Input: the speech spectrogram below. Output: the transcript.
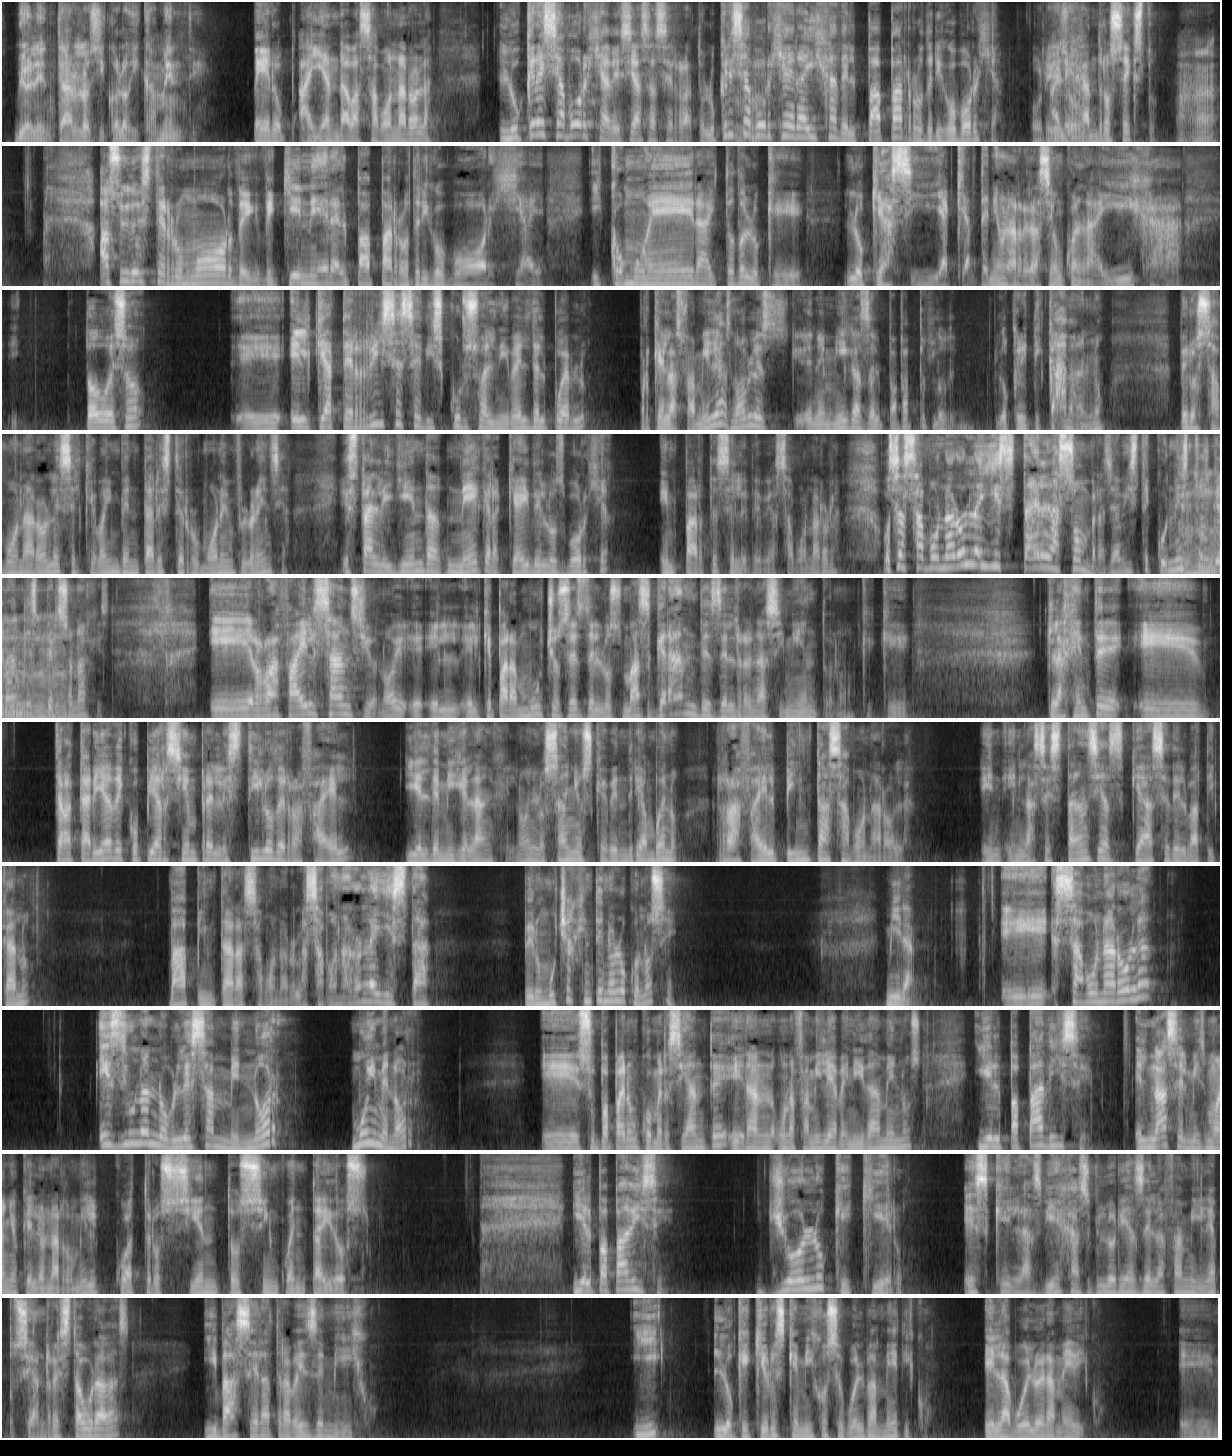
violentarlo psicológicamente. Pero ahí andaba Savonarola. Lucrecia Borgia, decías hace rato. Lucrecia Borgia era hija del Papa Rodrigo Borgia. Alejandro VI. Ajá. ¿Has oído este rumor de, quién era el Papa Rodrigo Borgia y, y cómo era y todo lo que, lo que hacía, que tenía una relación con la hija? Y todo eso, eh, el que aterriza ese discurso al nivel del pueblo, porque las familias nobles enemigas del Papa pues lo, lo criticaban, ¿no? Pero Savonarola es el que va a inventar este rumor en Florencia. Esta leyenda negra que hay de los Borgia, en parte se le debe a Savonarola. O sea, Savonarola ahí está en las sombras, ya viste, con estos grandes personajes. Eh, Rafael Sanzio, ¿no? El, el que para muchos es de los más grandes del Renacimiento, ¿no? Que, la gente eh, trataría de copiar siempre el estilo de Rafael y el de Miguel Ángel, ¿no? En los años que vendrían, bueno, Rafael pinta a Savonarola. En, en las estancias que hace del Vaticano, va a pintar a Savonarola. Savonarola ahí está, pero mucha gente no lo conoce. Mira, eh, Savonarola es de una nobleza menor, muy menor. Eh, su papá era un comerciante, eran una familia venida a menos, y el papá dice, él nace el mismo año que Leonardo, 1452. Y el papá dice, yo lo que quiero es que las viejas glorias de la familia pues, sean restauradas y va a ser a través de mi hijo. Y lo que quiero es que mi hijo se vuelva médico. El abuelo era médico. Eh,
